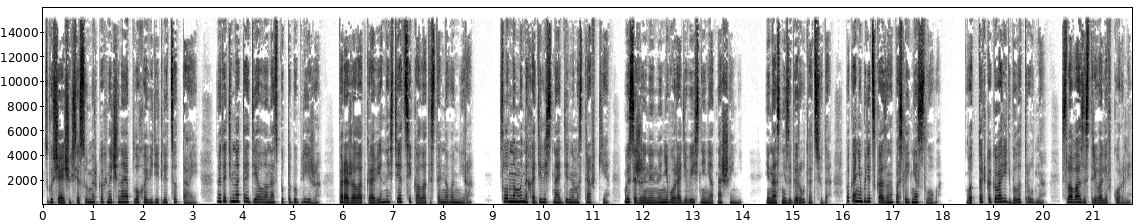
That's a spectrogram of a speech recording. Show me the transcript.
в сгущающихся сумерках, начиная плохо видеть лицо Таи. Но эта темнота делала нас будто бы ближе, поражала откровенность и отсекала от остального мира. Словно мы находились на отдельном островке, высаженные на него ради выяснения отношений. И нас не заберут отсюда, пока не будет сказано последнее слово. Вот только говорить было трудно. Слова застревали в горле.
